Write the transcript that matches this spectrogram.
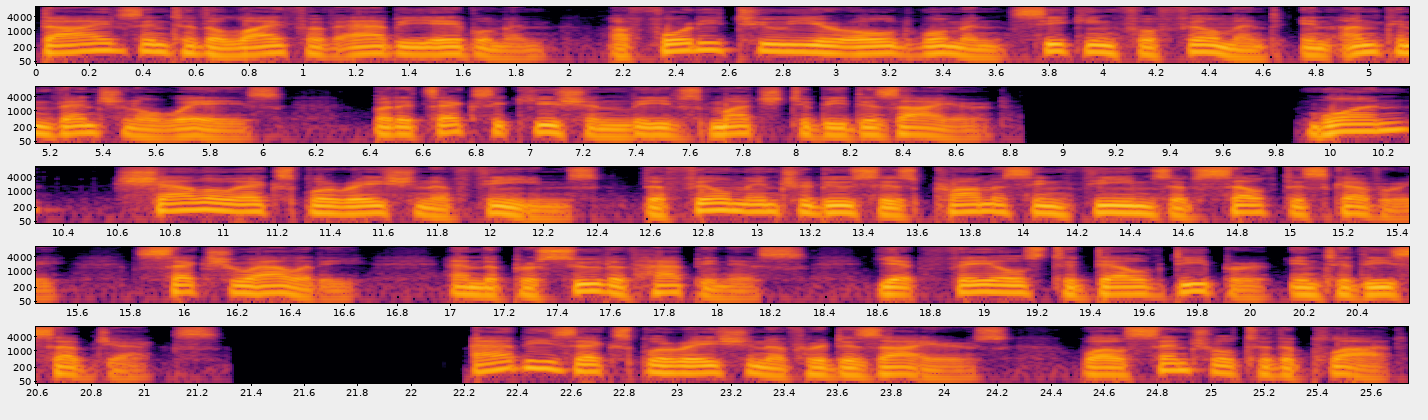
dives into the life of Abby Abelman, a 42-year-old woman seeking fulfillment in unconventional ways, but its execution leaves much to be desired. 1. Shallow exploration of themes, the film introduces promising themes of self-discovery, sexuality, and the pursuit of happiness, yet fails to delve deeper into these subjects. Abby's exploration of her desires, while central to the plot,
